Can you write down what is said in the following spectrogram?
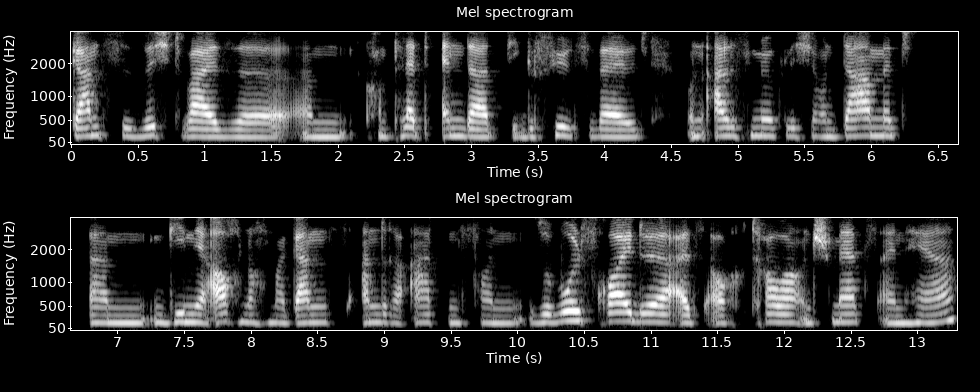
ganze Sichtweise ähm, komplett ändert, die Gefühlswelt und alles Mögliche. Und damit ähm, gehen ja auch nochmal ganz andere Arten von sowohl Freude als auch Trauer und Schmerz einher.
